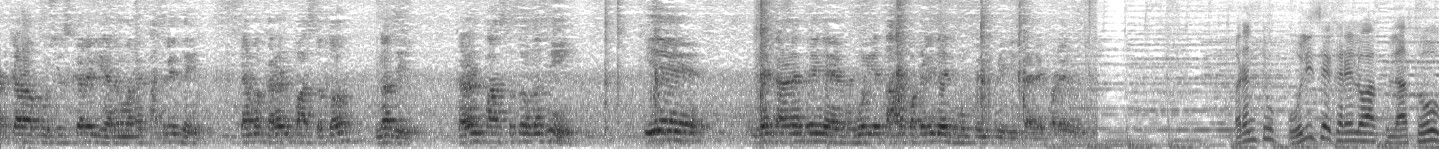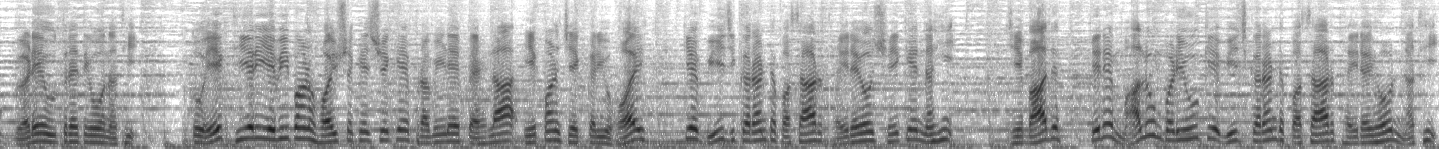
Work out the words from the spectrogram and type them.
અટકાવવા કોશિશ કરેલી અને મને ખાતરી થઈ કે આમાં કરંટ પાસ થતો નથી. કરંટ પાસ થતો નથી એને કારણે થઈને હું એ તાર પકડીને જ હું કોઈ સાઈડે પડેલો છું. પરંતુ પોલીસે કરેલો આ ખુલાસો ગળે ઉતરે તેવો નથી. તો એક થિયરી એવી પણ હોઈ શકે છે કે પ્રવીણે પહેલા એ પણ ચેક કર્યું હોય કે વીજ કરંટ પસાર થઈ રહ્યો છે કે નહીં. જે બાદ તેને માલુમ પડ્યું કે વીજ કરંટ પસાર થઈ રહ્યો નથી.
